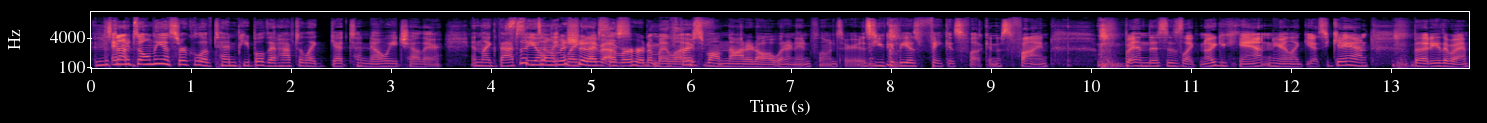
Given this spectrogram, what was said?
and it's and not it's only a circle of 10 people that have to like get to know each other and like that's the the, only dumbest like, shit I've that's ever heard in my life. first of all not at all what an influencer is you could be as fake as fuck and it's fine and this is like no you can't and you're like yes you can but either way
